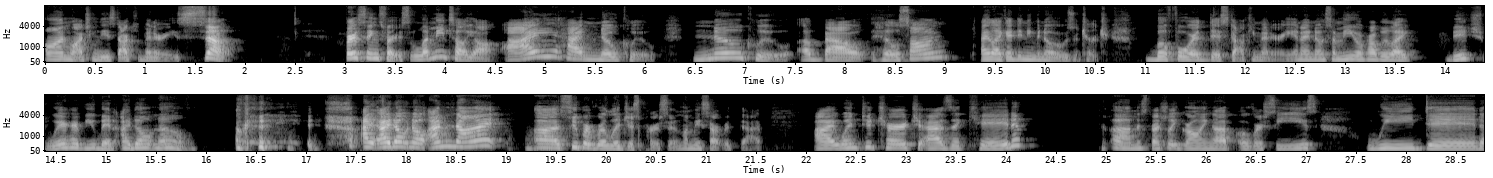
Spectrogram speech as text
on watching these documentaries. So, first things first, let me tell y'all, I had no clue, no clue about Hillsong I like I didn't even know it was a church before this documentary. And I know some of you are probably like, bitch, where have you been? I don't know. Okay. I, I don't know. I'm not a super religious person. Let me start with that. I went to church as a kid, um, especially growing up overseas. We did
